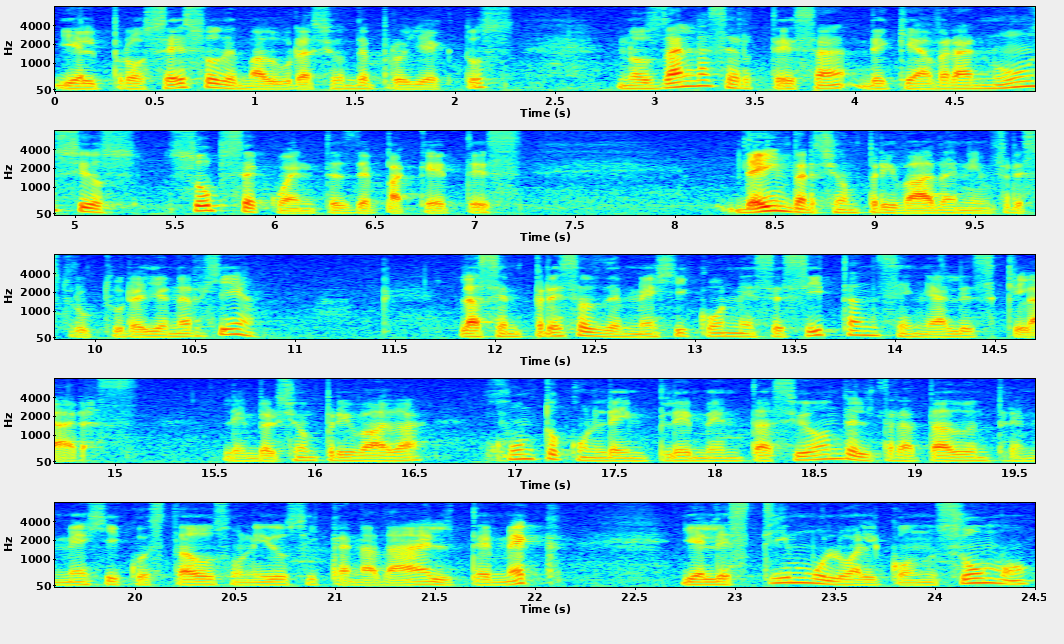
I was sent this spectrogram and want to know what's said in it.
y el proceso de maduración de proyectos, nos dan la certeza de que habrá anuncios subsecuentes de paquetes de inversión privada en infraestructura y energía. Las empresas de México necesitan señales claras la inversión privada, junto con la implementación del tratado entre México, Estados Unidos y Canadá, el TEMEC, y el estímulo al consumo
